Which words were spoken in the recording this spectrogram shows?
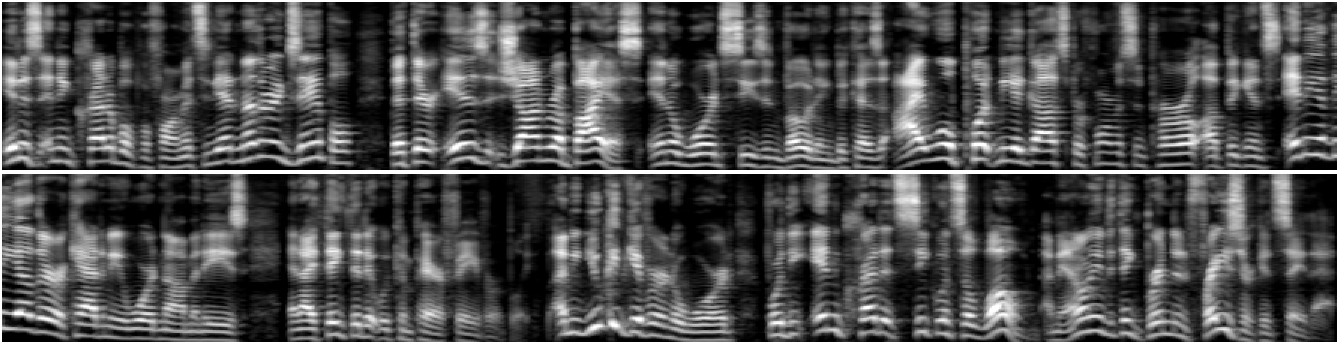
It is an incredible performance, and yet another example that there is genre bias in awards season voting, because I will put Mia Goth's performance in Pearl Up against any of the other Academy Award nominees, and I think that it would compare favorably. I mean, you could give her an award for the end credits sequence alone. I mean, I don't even think Brendan Fraser could say that.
